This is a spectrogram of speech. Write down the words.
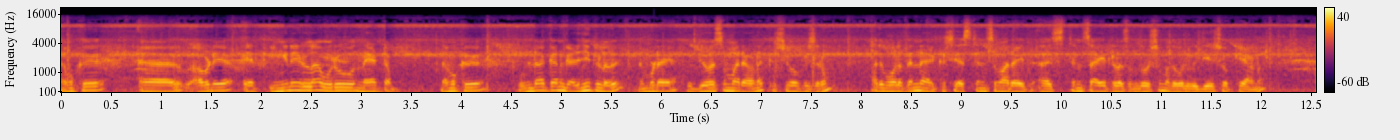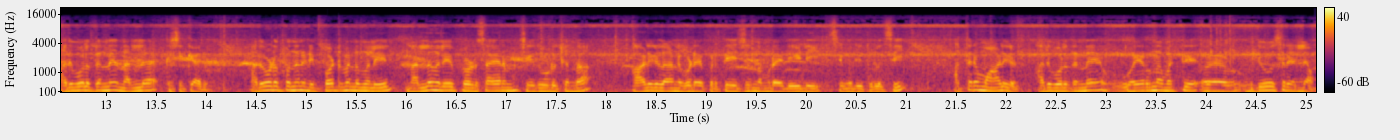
നമുക്ക് അവിടെ ഇങ്ങനെയുള്ള ഒരു നേട്ടം നമുക്ക് ഉണ്ടാക്കാൻ കഴിഞ്ഞിട്ടുള്ളത് നമ്മുടെ ഉദ്യോഗസ്ഥന്മാരാണ് കൃഷി ഓഫീസറും അതുപോലെ തന്നെ കൃഷി അസിസ്റ്റൻസുമാരായി അസിസ്റ്റൻസ് ആയിട്ടുള്ള സന്തോഷം അതുപോലെ വിജയിച്ചൊക്കെയാണ് അതുപോലെ തന്നെ നല്ല കൃഷിക്കാരും. അതോടൊപ്പം തന്നെ ഡിപ്പാർട്ട്മെന്റ് നിലയിൽ നല്ല നിലയിൽ പ്രോത്സാഹനം ചെയ്തു കൊടുക്കുന്ന ആളുകളാണ് ഇവിടെ പ്രത്യേകിച്ചും നമ്മുടെ ഡി ഡി ശ്രീമതി തുളസി. അത്തരം ആളുകൾ അതുപോലെ തന്നെ ഉയർന്ന മറ്റ് ഉദ്യോഗസ്ഥരെല്ലാം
